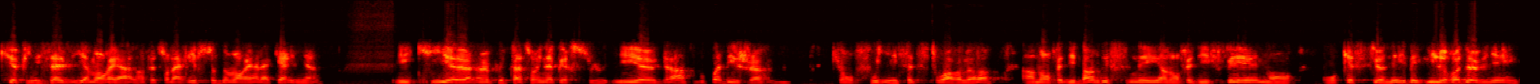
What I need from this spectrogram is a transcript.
qui a fini sa vie à Montréal, en fait, sur la rive sud de Montréal, à Carignan, et qui, euh, un peu de façon inaperçue, et grâce beaucoup à des jeunes qui ont fouillé cette histoire-là, en ont fait des bandes dessinées, en ont fait des films, ont, questionné, bien, il redevient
